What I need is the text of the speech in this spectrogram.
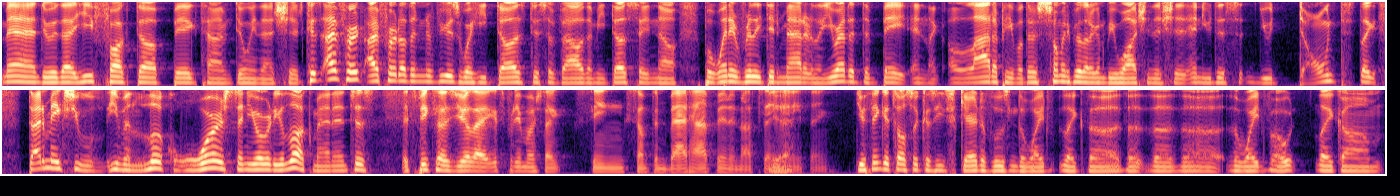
Man, dude, that he fucked up big time doing that shit. Cause I've heard I've heard other interviews where he does disavow them. He does say no, but when it really did matter, like you're at a debate and like a lot of people, there's so many people that are gonna be watching this shit, and you just you don't like that makes you even look worse than you already look, man. It just It's because you're like it's pretty much like seeing something bad happen and not saying Yeah. anything. Do you think it's also because he's scared of losing the white, like the, the the the the white vote? Like, um,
